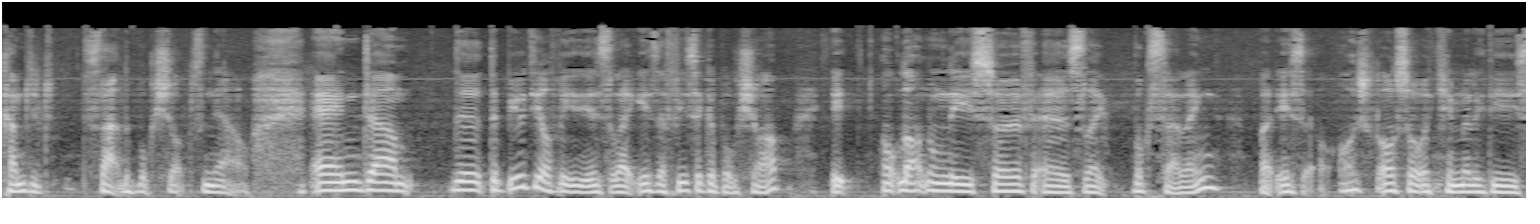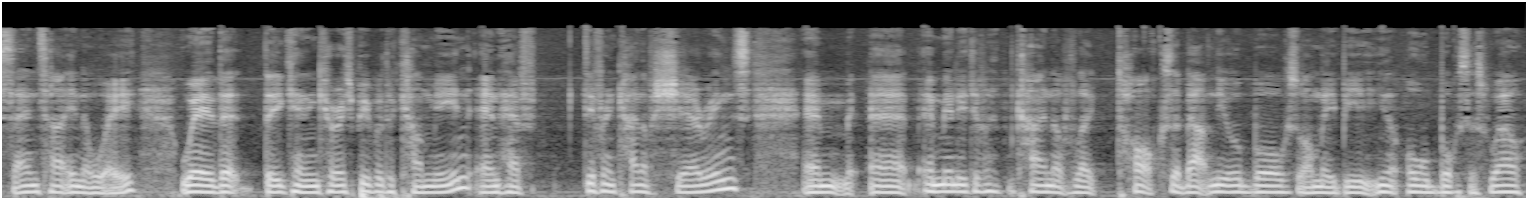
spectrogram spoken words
come to start the bookshops now, and. Um, the, the beauty of it is like it's a physical bookshop. It not only serve as like book selling, but it's also a community center in a way where that they can encourage people to come in and have different kind of sharings and uh, and many different kind of like talks about new books or maybe you know old books as well.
